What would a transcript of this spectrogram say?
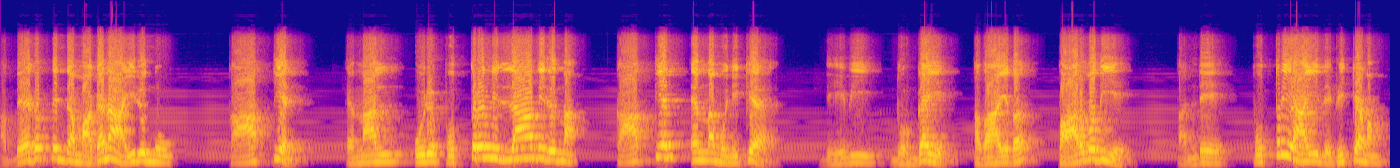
അദ്ദേഹത്തിന്റെ മകനായിരുന്നു കാത്യൻ. എന്നാൽ ഒരു പുത്രനില്ലാതിരുന്ന കാത്യൻ എന്ന മുനിക്ക് ദേവി ദുർഗയെ അതായത് പാർവതിയെ തന്റെ പുത്രിയായി ലഭിക്കണം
